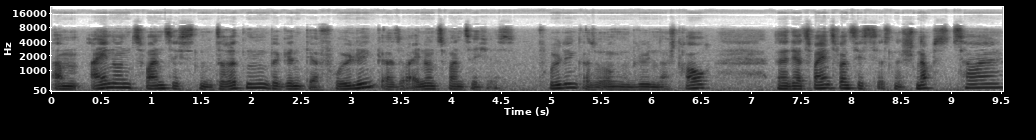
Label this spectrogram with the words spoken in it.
Am 21.03. beginnt der Frühling, also 21 ist Frühling, also irgendein blühender Strauch. Äh, der 22. ist eine Schnapszahl.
